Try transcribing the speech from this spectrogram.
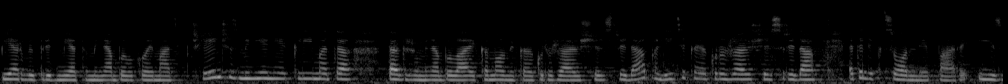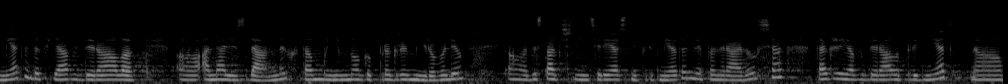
Первый предмет у меня был Climatic Change, изменение климата. Также у меня была экономика и окружающая среда, политика и окружающая среда. Это лекционные пары. И из методов я выбирала э, анализ данных. Там мы немного программировали. Э, достаточно интересный предмет, мне понравился. Также я выбирала предмет э,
